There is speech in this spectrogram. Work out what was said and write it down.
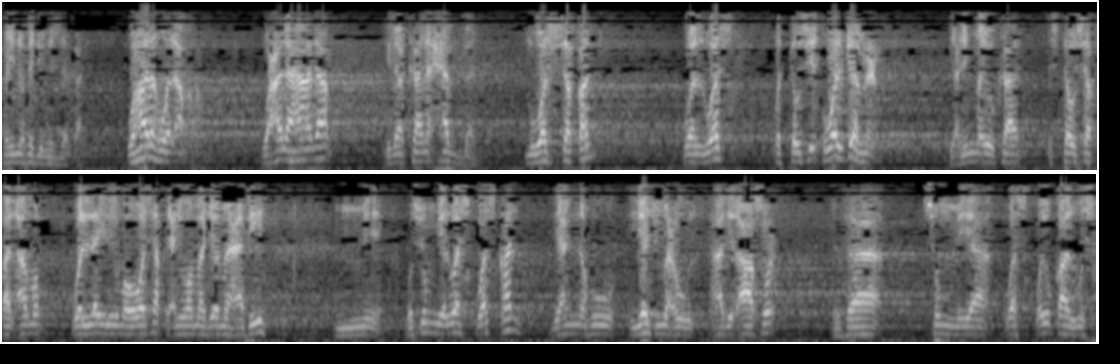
فإنه تجب الزكاة. وهذا هو الأقرب. وعلى هذا إذا كان حبا موثقا والوسق والتوثيق والجمع يعني إما يكاد استوثق الأمر والليل ما وسق يعني وما جمع فيه وسمي الوسق وسقا لأنه يجمع هذه الآصع فسمي وسق ويقال وسق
